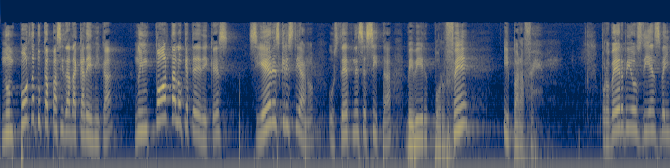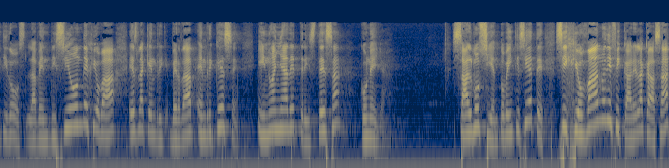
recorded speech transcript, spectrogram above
no importa tu capacidad académica, no importa lo que te dediques, si eres cristiano, usted necesita vivir por fe y para fe. Proverbios 10:22, la bendición de Jehová es la que en verdad enriquece y no añade tristeza con ella. Salmo 127, si Jehová no edificare la casa,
